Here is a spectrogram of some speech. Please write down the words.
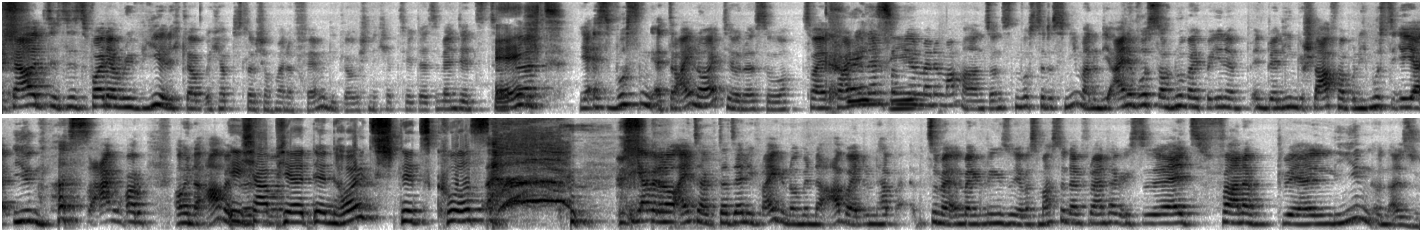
Schau, das ist voll der Reveal. Ich glaube, ich habe das, glaube ich, auch meiner Family, glaube ich, nicht erzählt. Also, wenn jetzt zuhört, Echt? Ja, es wussten äh, drei Leute oder so. Zwei Freundinnen von mir und meine Mama. Ansonsten wusste das niemand. Und die eine wusste auch nur, weil ich bei ihr in Berlin geschlafen habe und ich musste ihr ja irgendwas sagen, warum, auch in der Arbeit. Ich habe so. hier den Holzschnitzkurs. ich habe dann auch einen Tag tatsächlich freigenommen in der Arbeit und habe zu meinen, Kollegen so, ja, was machst du an deinem freien Tag? Ich so, ja, jetzt fahr nach Berlin. Und also,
